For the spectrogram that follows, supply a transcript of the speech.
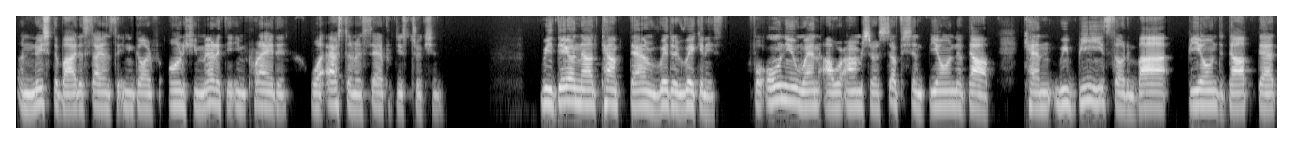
unleashed by the science engulf on humanity in pride or external self-destruction. We dare not tempt them with weakness, for only when our arms are sufficient beyond doubt can we be certain by beyond doubt that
